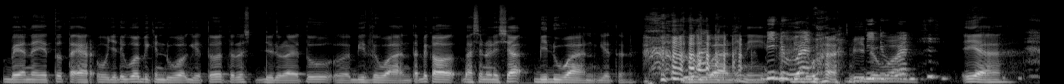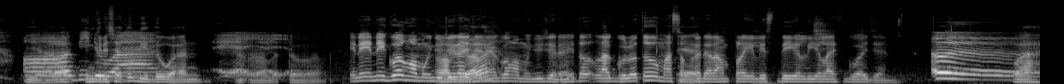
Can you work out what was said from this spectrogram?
bandnya itu TRU jadi gue bikin dua gitu terus judulnya itu uh, Be The One tapi kalau bahasa Indonesia Biduan gitu Biduan ini Biduan. Biduan. Biduan. iya Oh, iya Biduan. Inggrisnya tuh Be The One Iya, Heeh, iya, iya. betul Ini ini gue ngomong jujur aja ya, gue ngomong jujur ya. Itu lagu lu tuh masuk Iya. ke dalam playlist daily life gue Jan. Eh. wah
